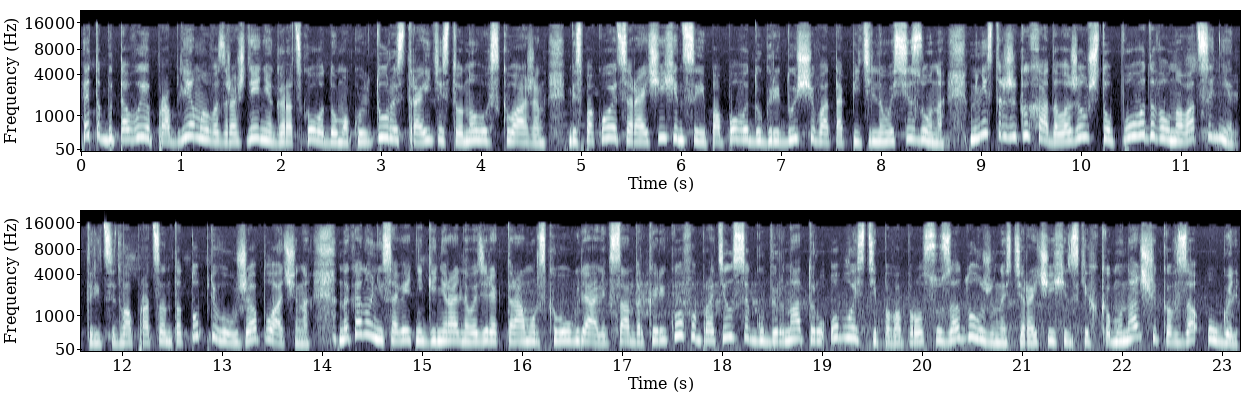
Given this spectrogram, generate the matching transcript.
Это бытовые проблемы возрождения городского дома культуры, строительства новых скважин. Беспокоятся райчихинцы и по поводу грядущего отопительного сезона. Министр ЖКХ доложил, что повода волноваться нет. 32% топлива уже оплачено. Накануне советник генерального директора Амурского угля Александр Коряков обратился к губернатору области по вопросу задолженности райчихинских коммунальных коммунальщиков за уголь.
